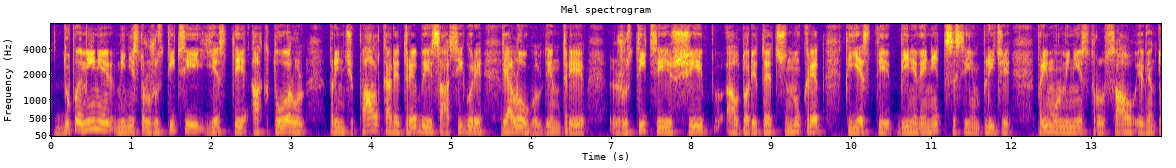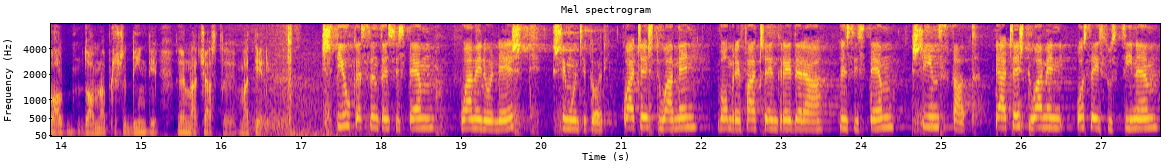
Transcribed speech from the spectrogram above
După mine, ministrul justiției este actorul principal care trebuie să asigure dialogul dintre justiție și autorități și nu cred că este binevenit să se implice primul ministru sau eventual doamna președinte în această materie. Știu că sunt în sistem oameni onești și muncitori. Cu acești oameni vom reface încrederea în sistem și în stat. Pe acești oameni o să-i susținem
